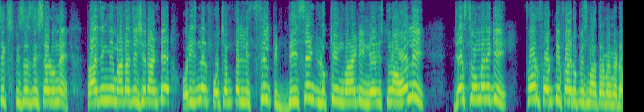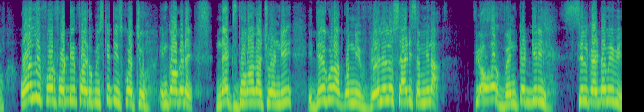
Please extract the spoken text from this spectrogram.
సిక్స్ పీసెస్ ఇస్తాడు ఉన్నాయి. ప్రైజింగ్ని మాట చేసిన అంటే original Pochampally silk decent looking variety నేను ఇస్తున్నా ఓన్లీ జస్ట్ మనకి ఫోర్ ఫార్టీ ఫైవ్ రూపీస్ మాత్రమే madam. Only four forty five రూపీస్కి తీసుకోవచ్చు. ఇంకొకటి నెక్స్ట్ ధమాగా చూడండి. ఇదే కూడా కొన్ని వేలలో శారీస్ అమ్మిన ప్యూర్ వెంకట్గిరి సిల్క్ ఐటమ్ ఇవి.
